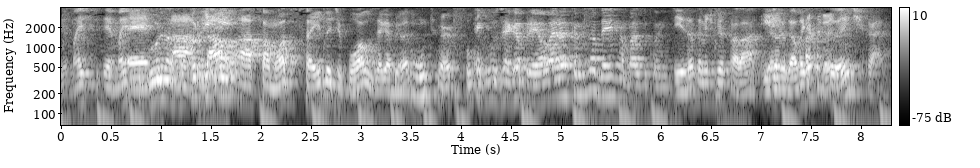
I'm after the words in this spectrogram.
Tem mais, é mais É, seguro nas A, ações. porque- a, a famosa saída de bola, o Zé Gabriel é muito melhor que o Fux. É que o Zé Gabriel era a camisa 10 na base do Corinthians. Exatamente o que eu ia falar. Ele Era jogava de atacante. atacante, cara.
